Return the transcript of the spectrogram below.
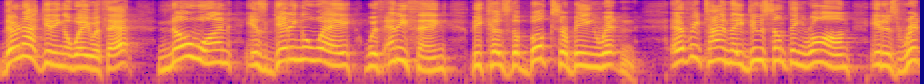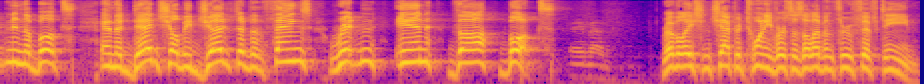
They're not getting away with that. No one is getting away with anything because the books are being written. Every time they do something wrong, it is written in the books, and the dead shall be judged of the things written in the books. Amen. Revelation chapter 20, verses 11 through 15.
